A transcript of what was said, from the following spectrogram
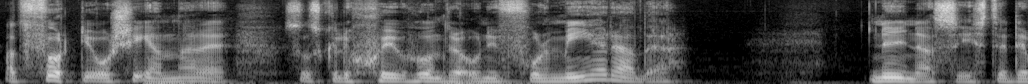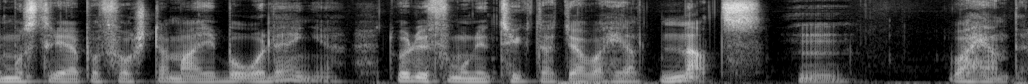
Att 40 år senare så skulle 700 uniformerade nynazister demonstrera på första maj i Borlänge. Då hade du förmodligen tyckt att jag var helt nuts. Mm. Vad hände?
